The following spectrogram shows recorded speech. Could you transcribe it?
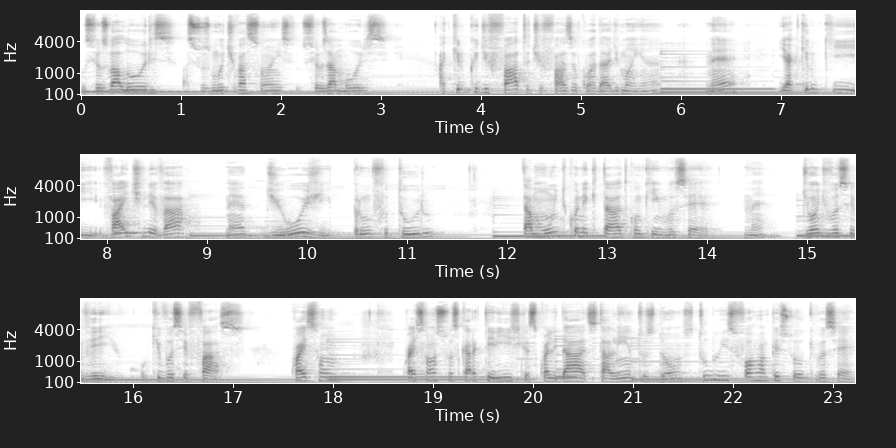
Os seus valores, as suas motivações, os seus amores, aquilo que de fato te faz acordar de manhã, né? E aquilo que vai te levar, né, de hoje para um futuro, está muito conectado com quem você é, né? De onde você veio, o que você faz, quais são quais são as suas características, qualidades, talentos, dons, tudo isso forma a pessoa que você é.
